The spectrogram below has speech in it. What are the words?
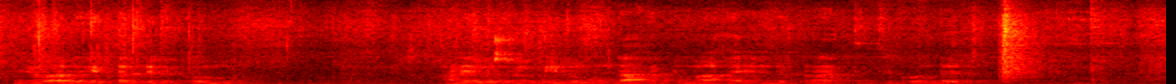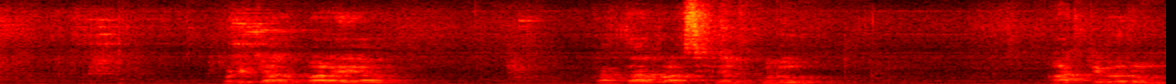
இங்கு வருகை தந்திருக்கும் அனைவர்கள் மீதும் உண்டாகட்டுமாக என்று பிரார்த்தித்துக் கொண்டு கொடிக்கால்பாளையம் கத்தார்வாசிகள் குழு ஆற்றி வரும்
